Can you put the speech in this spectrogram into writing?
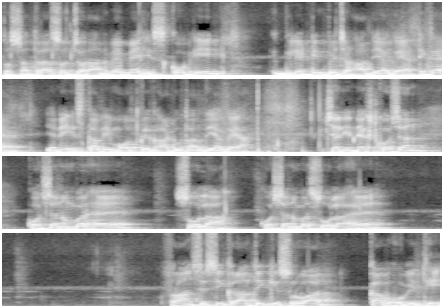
तो सत्रह में इसको भी गिलेटिन पे चढ़ा दिया गया, ठीक है? यानी इसका भी मौत के घाट उतार दिया गया। चलिए नेक्स्ट क्वेश्चन क्वेश्चन नंबर है सोलह। क्वेश्चन नंबर सोलह है, फ्रांसीसी क्रांति की शुरुआत कब हुई थी?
